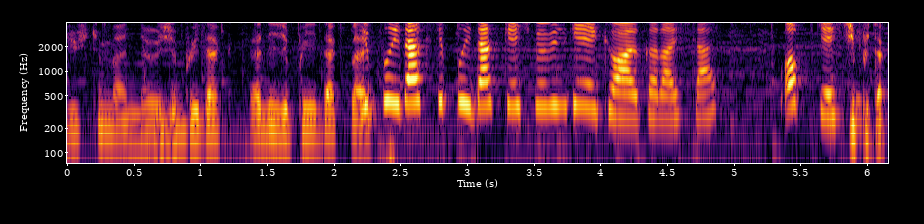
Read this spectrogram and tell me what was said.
düştüm ben de öyle. Jıpıydak. Hadi jıpıydaklar. jıpıydak jıpıydak geçmemiz gerekiyor arkadaşlar. Hop geçtik. Jıpıydak.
